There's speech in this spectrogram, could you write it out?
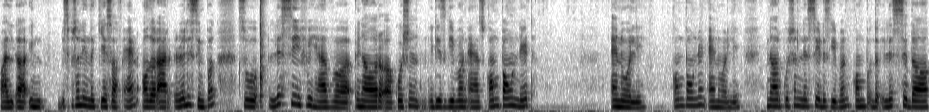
while uh, in especially in the case of n other are really simple. So let's see if we have uh, in our uh, question it is given as compounded annually. Compounded annually. In our question let's say it is given the, let's say the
